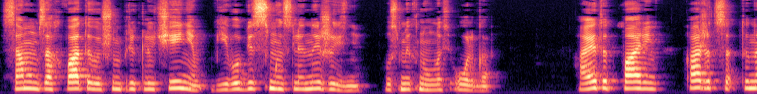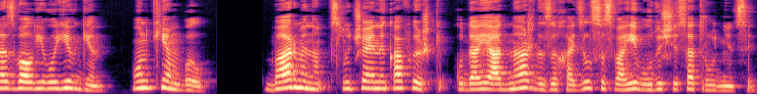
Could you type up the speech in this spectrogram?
самым захватывающим приключением в его бессмысленной жизни, усмехнулась Ольга. А этот парень, кажется, ты назвал его Евген. Он кем был? Барменом в случайной кафешке, куда я однажды заходил со своей будущей сотрудницей.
